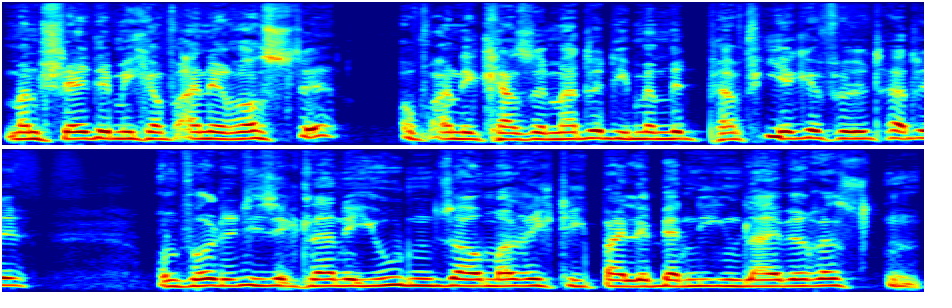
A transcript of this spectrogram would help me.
Man stellte mich auf eine Roste, auf eine Kasematte, die man mit Papier gefüllt hatte, und wollte diese kleine Judensau mal richtig bei lebendigem Leibe rösten.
